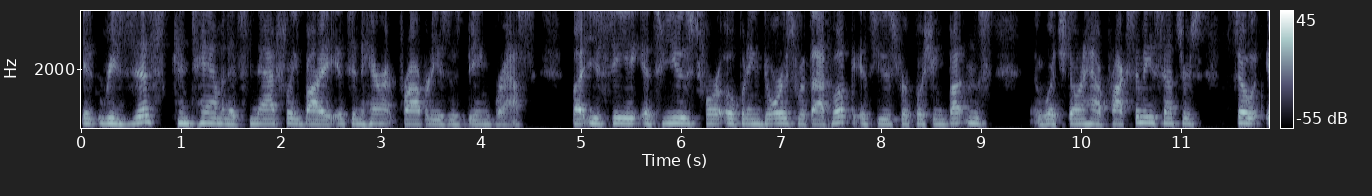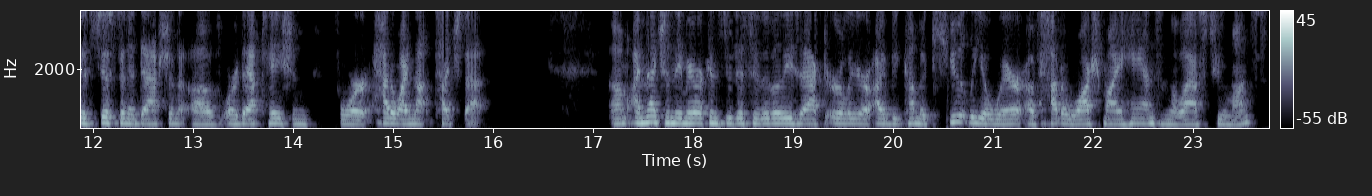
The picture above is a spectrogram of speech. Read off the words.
it resists contaminants naturally by its inherent properties as being brass. But you see, it's used for opening doors with that hook. It's used for pushing buttons, which don't have proximity sensors. So it's just an adaptation of, or adaptation for how do I not touch that? Um, I mentioned the Americans with Disabilities Act earlier. I've become acutely aware of how to wash my hands in the last two months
